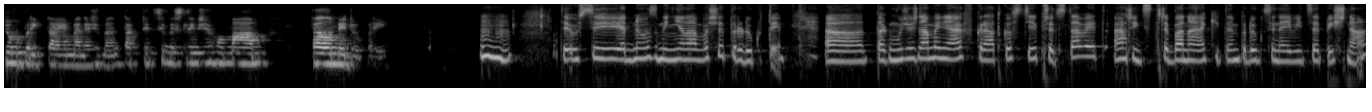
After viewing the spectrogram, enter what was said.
dobrý time management, tak teď si myslím, že ho mám velmi dobrý. Mm-hmm. Ty už si jednou zmínila vaše produkty. Uh, tak můžeš nám je nějak v krátkosti představit a říct třeba, na jaký ten produkt si nejvíce pišná?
